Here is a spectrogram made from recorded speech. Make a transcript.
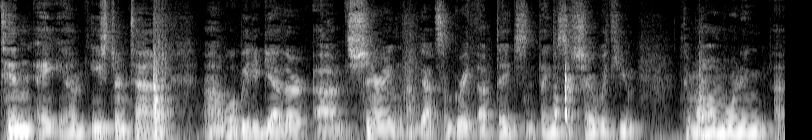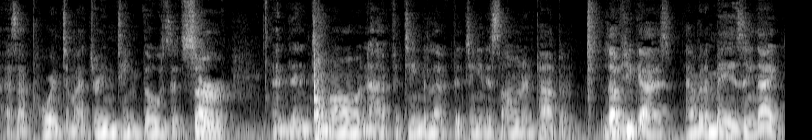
10 a.m. Eastern Time. Uh, we'll be together um, sharing. I've got some great updates and things to share with you tomorrow morning uh, as I pour into my dream team, those that serve. And then tomorrow, 9 15, 11 15, it's on and popping. Love you guys. Have an amazing night.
